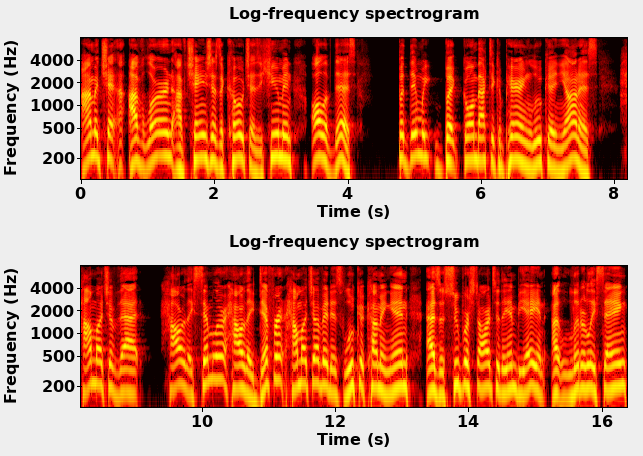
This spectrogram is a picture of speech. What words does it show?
I'm a cha- I've learned, I've changed as a coach, as a human, all of this. But then we but going back to comparing Luka and Giannis, how much of that How are they similar? How are they different? How much of it is Luka coming in as a superstar to the NBA and uh, literally saying,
